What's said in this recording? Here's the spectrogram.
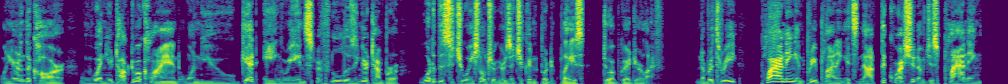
when you're in the car, when you talk to a client, when you get angry and start losing your temper, what are the situational triggers that you can put in place to upgrade your life? Number three, planning and pre planning. It's not the question of just planning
